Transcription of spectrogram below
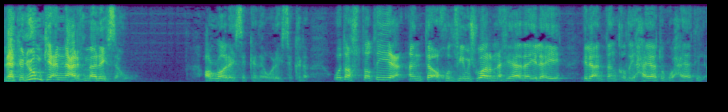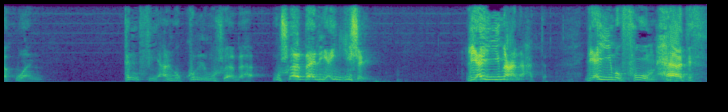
لكن يمكن أن نعرف ما ليس هو. الله ليس كذا وليس كذا. وتستطيع أن تأخذ في مشوار النفي هذا إلى إيه؟ إلى أن تنقضي حياتك وحياة الأكوان. تنفي عنه كل مشابهة. مشابهة لأي شيء. لأي معنى حتى. لأي مفهوم حادث.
